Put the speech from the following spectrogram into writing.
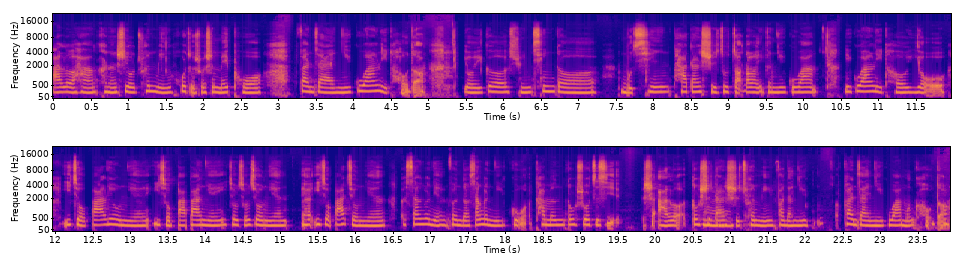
阿乐哈可能是由村民或者说是媒婆放在尼姑庵里头的。有一个寻亲的母亲，她当时就找到了一个尼姑庵。尼姑庵里头有一九八六年、一九八八年、一九九九年、呃一九八九年三个年份的三个尼姑，他们都说自己是阿乐，都是当时村民放在尼放在尼姑庵门口的。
